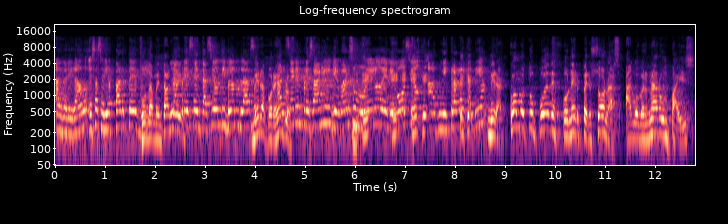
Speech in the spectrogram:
agregado, esa sería parte de Fundamental la de- presentación de Iblan Blas Mira, por ejemplo, al ser empresario llevar su modelo de negocio es que- a administrar la que, alcaldía. mira, ¿cómo tú puedes poner personas a gobernar un país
